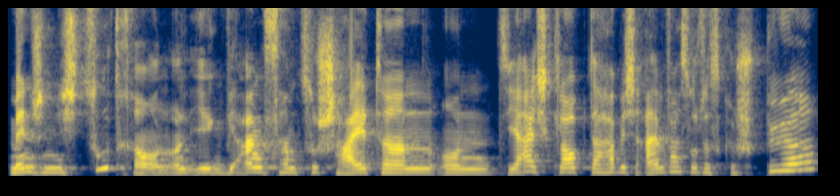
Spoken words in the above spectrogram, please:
Menschen nicht zutrauen und irgendwie Angst haben zu scheitern. Und ja, ich glaube, da habe ich einfach so das Gespür,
